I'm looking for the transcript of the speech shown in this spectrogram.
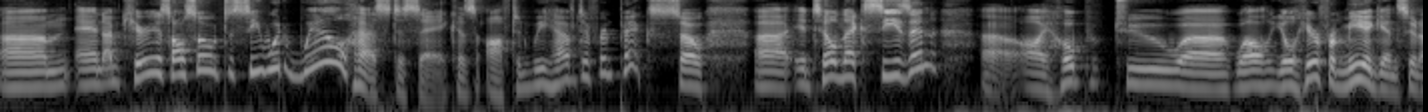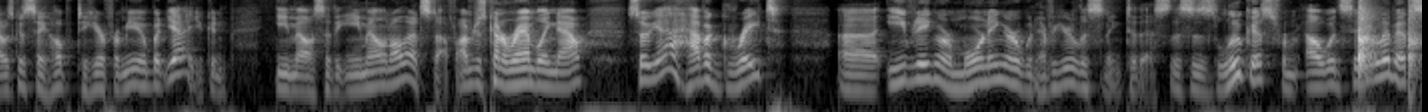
Um, and I'm curious also to see what Will has to say, because often we have different picks. So uh, until next season, uh, I hope to, uh, well, you'll hear from me again soon. I was going to say hope to hear from you, but yeah, you can email at the email and all that stuff. I'm just kind of rambling now. So yeah, have a great. Uh, evening or morning or whenever you're listening to this. This is Lucas from Elwood City Limits.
